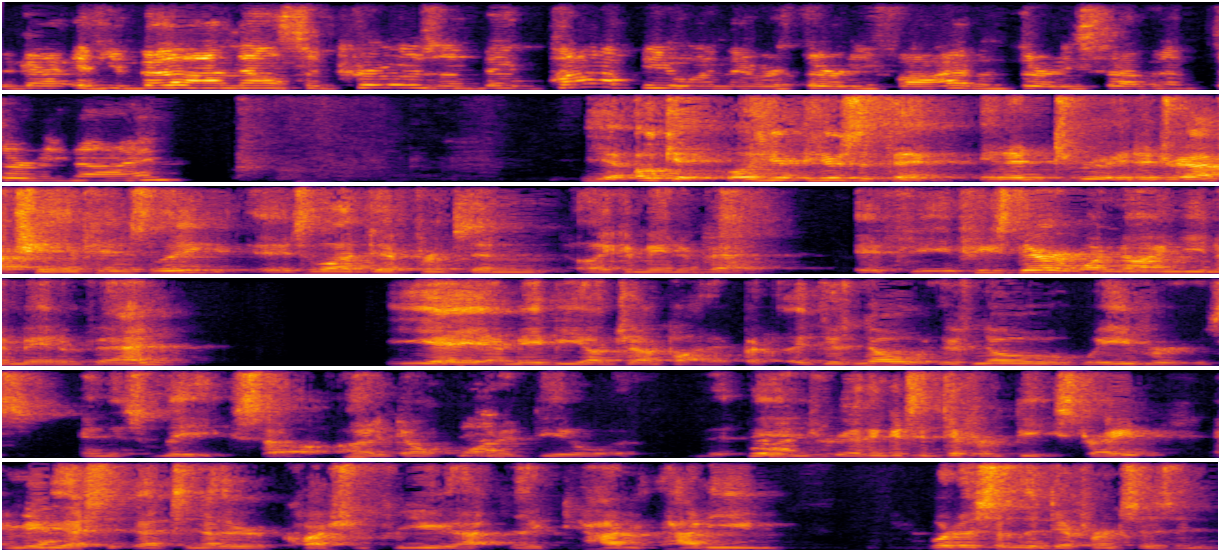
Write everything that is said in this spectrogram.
the guy. If you bet on Nelson Cruz and Big Poppy when they were 35 and 37 and 39, Yeah. Okay. Well, here, here's the thing. In a in a draft Champions League, it's a lot different than like a main event. If he, if he's there at 190 in a main event, yeah, yeah, maybe I'll jump on it. But like, there's no there's no waivers in this league, so I don't want to deal with the, the injury. I think it's a different beast, right? And maybe Yeah. that's that's another question for you. How, like, how do, how do you what are some of the differences in,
